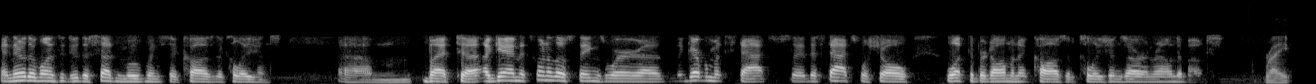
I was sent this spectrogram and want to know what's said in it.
and they're the ones that do the sudden movements that cause the collisions. Um, but uh, again, it's one of those things where uh, the government stats uh, the stats will show what the predominant cause of collisions are in roundabouts. Right.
